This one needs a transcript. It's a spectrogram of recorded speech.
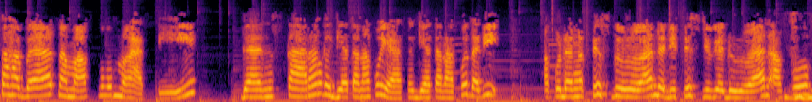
sahabat, nama aku Melati. Dan sekarang kegiatan aku ya, kegiatan aku tadi aku udah ngetis duluan, udah ditis juga duluan. Aku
